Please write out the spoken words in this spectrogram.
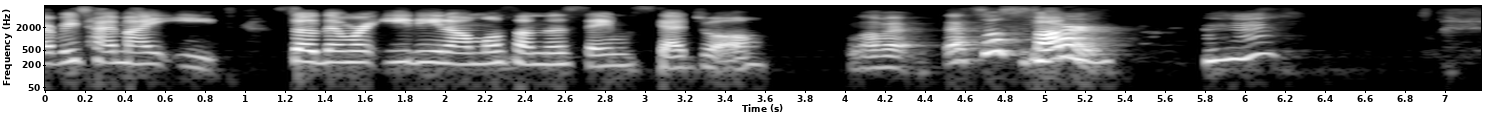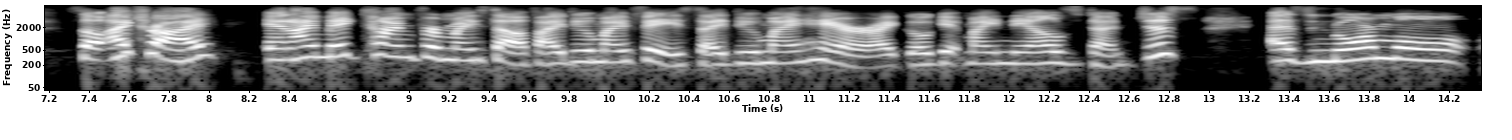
every time I eat. So then we're eating almost on the same schedule. Love it. That's so smart. Mm-hmm. So I try and I make time for myself. I do my face, I do my hair, I go get my nails done, just as normal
